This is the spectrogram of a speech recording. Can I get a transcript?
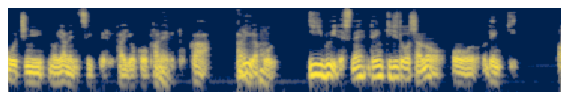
お家にの屋根についてる太陽光パネルとか、あるいはこうう、EV ですね。電気自動車のお電気。あ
